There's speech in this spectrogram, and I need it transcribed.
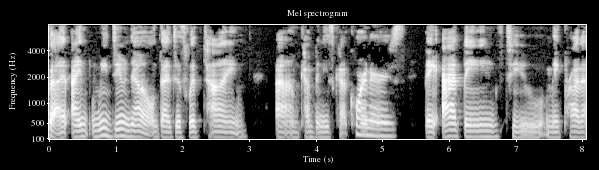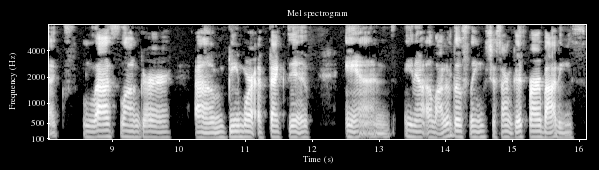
but i we do know that just with time um, companies cut corners they add things to make products last longer um, be more effective. And, you know, a lot of those things just aren't good for our bodies.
